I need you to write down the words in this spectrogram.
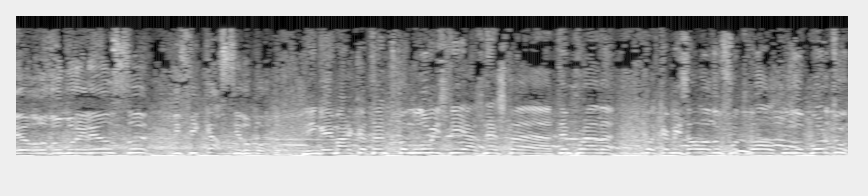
Erro Moreirense, eficácia do Porto. Ninguém marca tanto como Luís Dias nesta temporada com a camisola do Futebol Clube do Porto.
